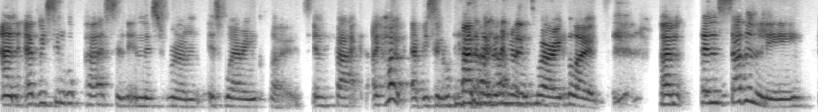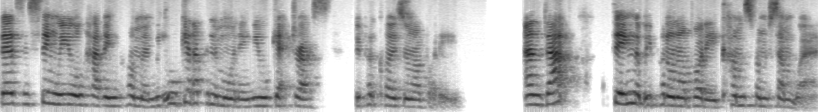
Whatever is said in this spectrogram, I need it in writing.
and every single person in this room is wearing clothes. In fact, I hope every single person in this room is wearing clothes. Um, then suddenly there's this thing we all have in common. We all get up in the morning, we all get dressed, we put clothes on our body. And that thing that we put on our body comes from somewhere.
